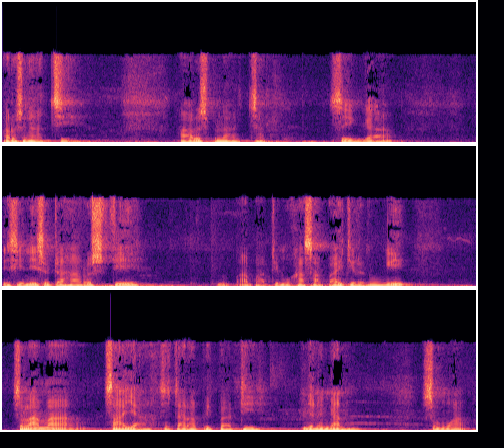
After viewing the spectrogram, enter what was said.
Harus ngaji. Harus belajar. Sehingga di sini sudah harus di apa di muhasabai direnungi selama saya secara pribadi jenengan semua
